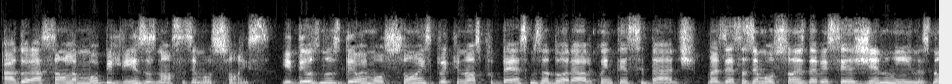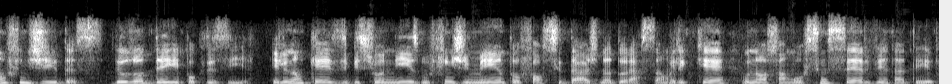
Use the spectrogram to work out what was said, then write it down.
A adoração ela mobiliza as nossas emoções. E Deus nos deu emoções para que nós pudéssemos adorá-lo com intensidade. Mas essas emoções devem ser genuínas, não fingidas. Deus odeia hipocrisia. Ele não quer exibicionismo, fingimento ou falsidade na adoração. Ele quer o nosso amor sincero e verdadeiro.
